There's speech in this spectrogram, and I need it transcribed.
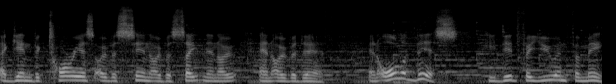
again victorious over sin, over Satan, and, and over death. And all of this he did for you and for me.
